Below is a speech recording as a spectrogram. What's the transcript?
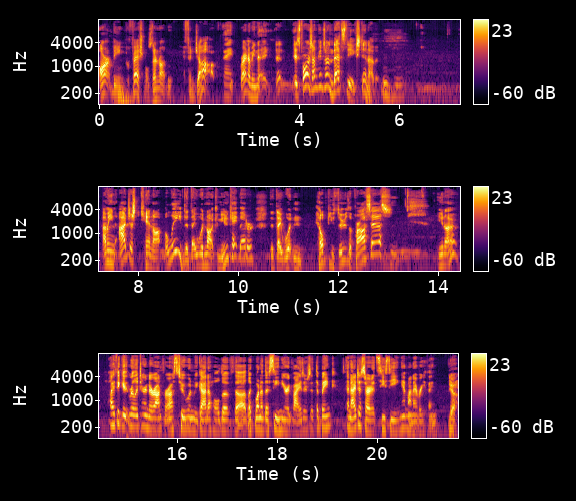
aren't being professionals. They're not doing a effing job, Right. right? I mean, as far as I'm concerned, that's the extent of it. I mean, I just cannot believe that they would not communicate better, that they wouldn't help you through the process. You know? I think it really turned around for us too when we got a hold of the like one of the senior advisors at the bank, and I just started CCing him on everything. Yeah.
